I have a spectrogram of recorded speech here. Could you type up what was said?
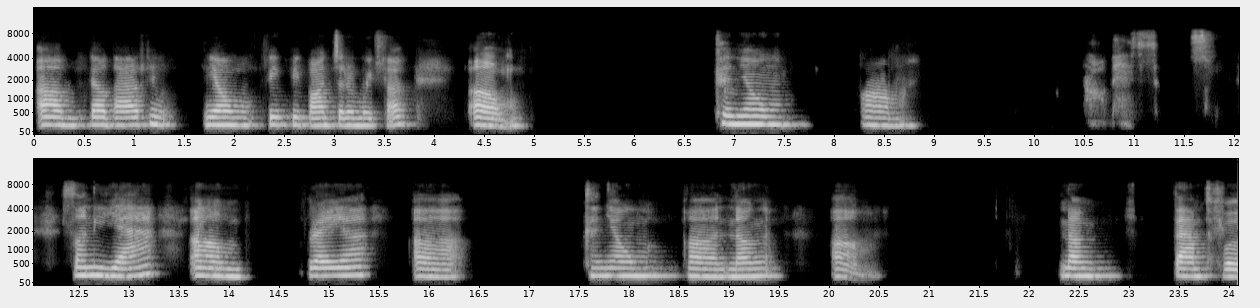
um, Bèo ta can you be be born trở mùi thơ um, Can nhóm um, Promise Sonia um, Raya uh, Can nhóm uh, um, នឹងអឺនឹងតាមធ្វើ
